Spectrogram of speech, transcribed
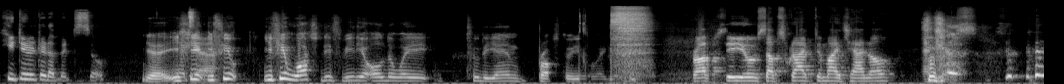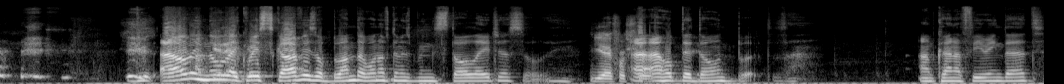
he tilted a bit. So Yeah, if That's- you Yeah. if you if you watch this video all the way to the end, props to you. Props to you. Subscribe to my channel. Dude, I already I'm know kidding. like Ray Scarface or Blunder. One of them is bringing stall later, so yeah, for sure. I, I hope they don't. But I'm kind of fearing that.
